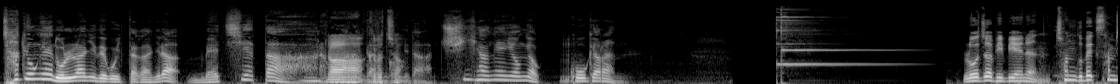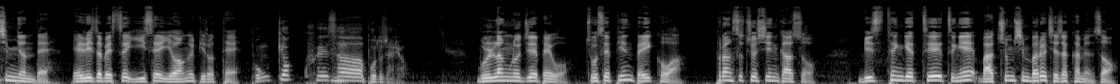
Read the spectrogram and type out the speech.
착용에 논란이 되고 있다가 아니라 매치했다라고 아, 말한다는 그렇죠. 겁니다. 취향의 영역 음. 고결한 로저 비비에는 1930년대 엘리자베스 2세 여왕을 비롯해 본격 회사 보도자료. 물랑루즈의 배우 조세핀 베이커와 프랑스 출신 가수 미스탱게트 등의 맞춤 신발을 제작하면서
